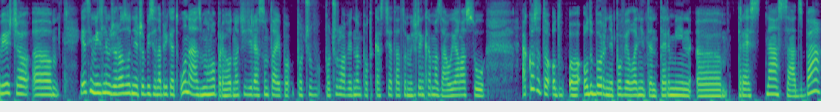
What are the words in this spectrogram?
Vieš čo, um, ja si myslím, že rozhodne, čo by sa napríklad u nás mohlo prehodnotiť, raz som to aj po- poču, počula v jednom podcaste a táto myšlienka ma zaujala, sú, ako sa to od, odborne povie len ten termín uh, trestná sadzba?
